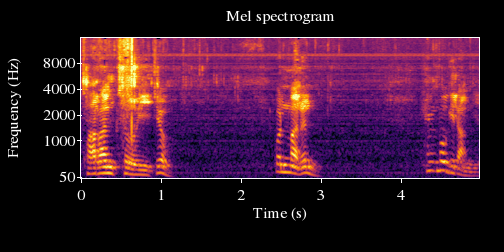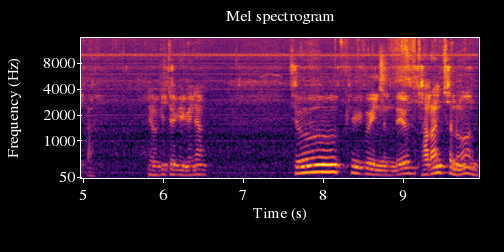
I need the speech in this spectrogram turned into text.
자란초이죠. 꽃말은 행복이랍니다. 여기저기 그냥 쭉 펴고 있는데요. 자란초는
